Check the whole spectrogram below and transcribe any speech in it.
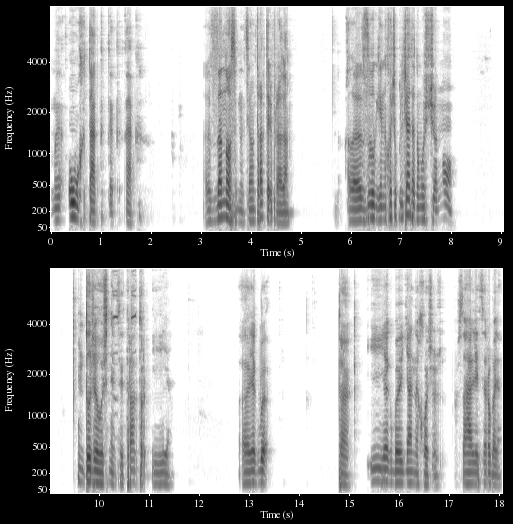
ми... Ух, так, так, так, так. Заносить на цьому тракторі, правда. Але звук я не хочу включати, тому що, ну... Дуже гучний цей трактор і... Е, якби... Так, і якби я не хочу взагалі це робити.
